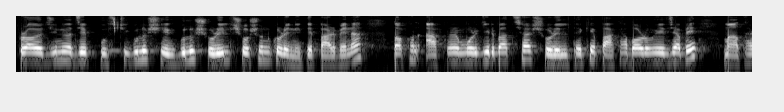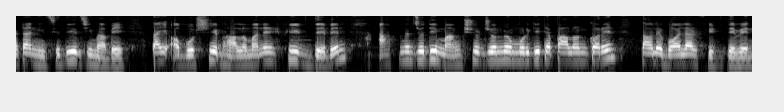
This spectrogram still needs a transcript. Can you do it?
প্রয়োজনীয় যে পুষ্টিগুলো, সেগুলো শরীর শোষণ করে নিতে পারবে না। তখন আপনার মুরগির বাচ্চার শরীর থেকে পাখা বড় হয়ে যাবে, মাথাটা নিচে দিয়ে ঝিমাবে। তাই অবশ্যই ভালো মানের ফিড দেবেন। আপনি যদি মাংসের জন্য মুরগিটা পালন করেন, তাহলে ব্রয়লার ফিড দেবেন।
